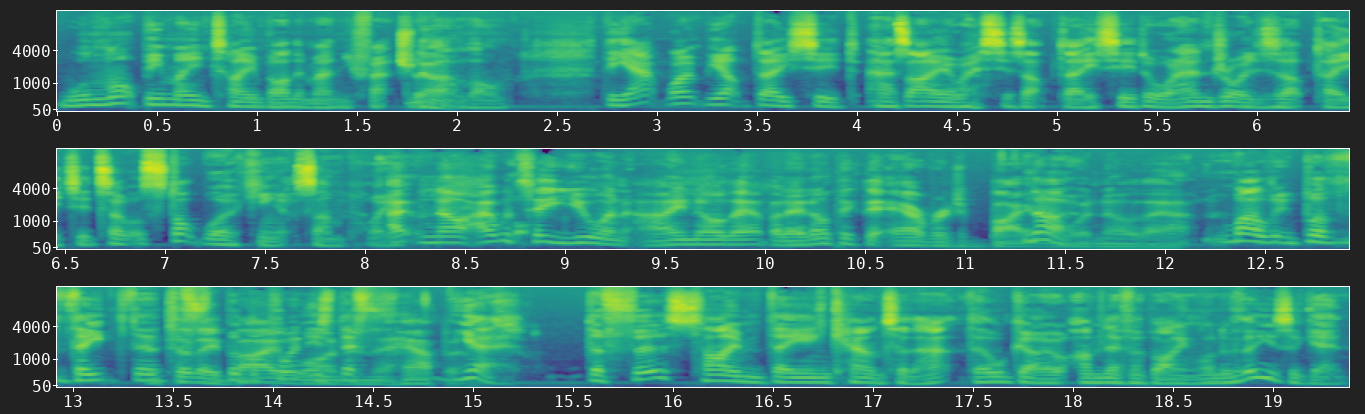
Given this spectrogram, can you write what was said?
will not be maintained by the manufacturer No. that long. The app won't be updated as iOS is updated or Android is updated, so it will stop working at some point. I, no, I would say you and I know that, but I don't think the average buyer No. would know that. well, but they, the, Until they but buy the point is one they're and it happens. Yeah, the first time they encounter that, they'll go, "I'm never buying one of these again."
